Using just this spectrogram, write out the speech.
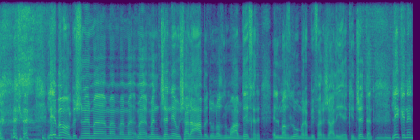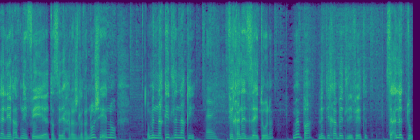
لا bon باش ما ما ما ما, ما, ما نتجناوش على عبد ونظلموا عبد آخر. المظلوم ربي يفرج عليه أكيد جدا. لكن أنا اللي غاضني في تصريح راشد الغنوشي إنه من نقيض للنقيض. أي. في قناة الزيتونة ميم با الانتخابات اللي فاتت سألته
